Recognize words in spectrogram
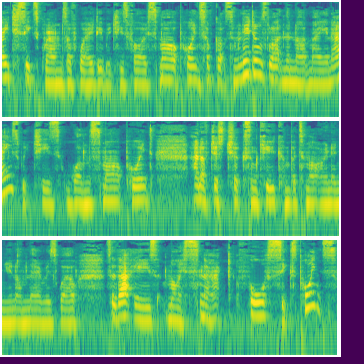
86 grams. I've weighed it, which is five smart points. I've got some Lidl's Light in the Night mayonnaise, which is one smart point, and I've just chucked some cucumber, tomato and onion on there as well. So that is my snack for six points.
